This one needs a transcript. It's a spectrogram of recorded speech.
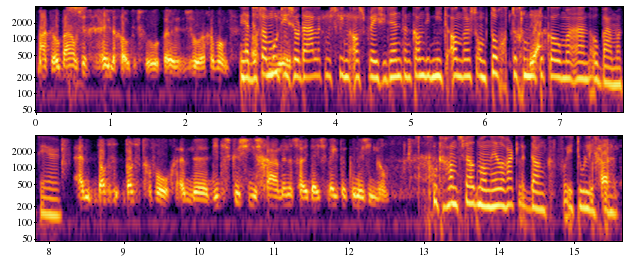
maakt Obama zich hele grote zorgen. Ja, dus dan moet hij eh, zo dadelijk misschien als president... dan kan hij niet anders om toch tegemoet Ja. te komen aan Obamacare. En dat is, dat is het gevolg. En eh, die discussie is gaande en dat zou je deze week dan kunnen zien dan. Goed, Hans Veldman, heel hartelijk dank voor je toelichting.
